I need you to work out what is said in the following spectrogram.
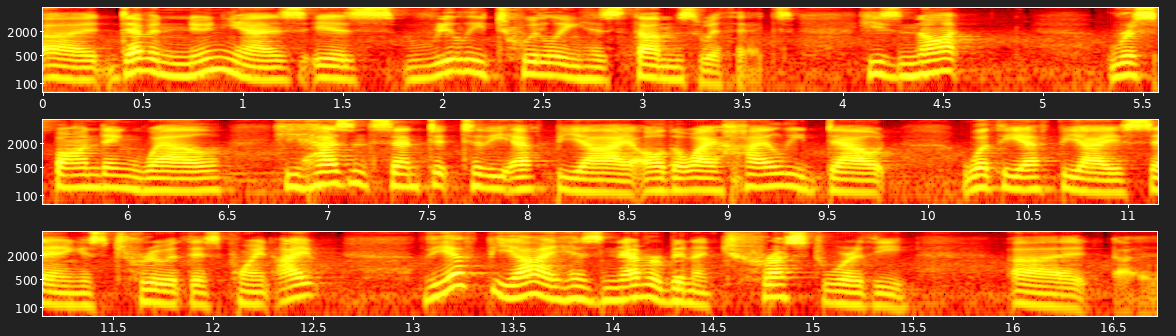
uh, Devin Nunes is really twiddling his thumbs with it. He's not responding well. He hasn't sent it to the FBI, although I highly doubt what the FBI is saying is true at this point. I, the FBI has never been a trustworthy uh, uh,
